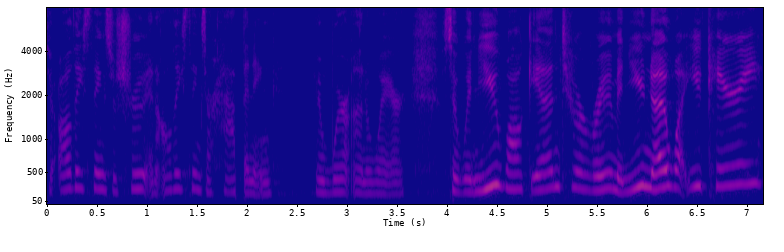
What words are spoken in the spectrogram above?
So all these things are true and all these things are happening and we're unaware. So when you walk into a room and you know what you carry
